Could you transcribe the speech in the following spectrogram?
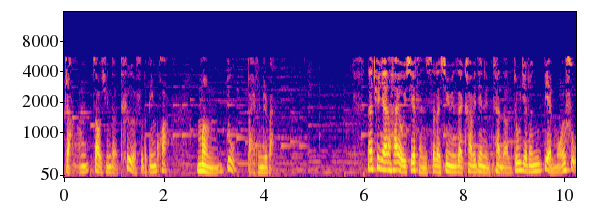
掌造型的特殊的冰块，猛度百分之百。那去年呢，还有一些粉丝呢，幸运在咖啡店里看到了周杰伦变魔术，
